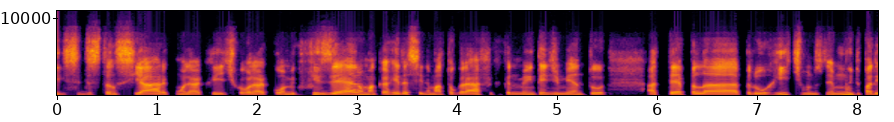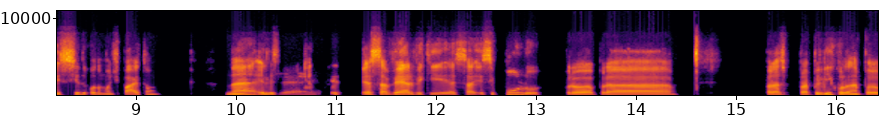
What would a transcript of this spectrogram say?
e se distanciar com olhar crítico, olhar cômico, fizeram uma carreira cinematográfica que, no meu entendimento, até pela, pelo ritmo, é muito parecido com o Monty Python, né? Eles, essa verve que essa, esse pulo para para a película, né, para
